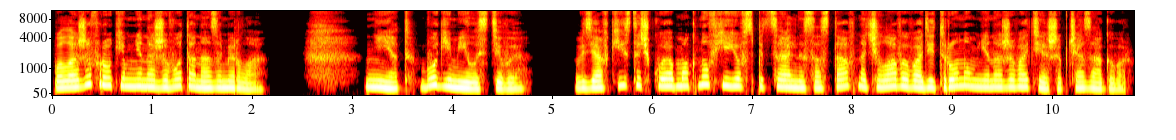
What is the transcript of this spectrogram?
Положив руки мне на живот, она замерла. «Нет, боги милостивы. Взяв кисточку и обмакнув ее в специальный состав, начала выводить руну мне на животе, шепча заговор.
